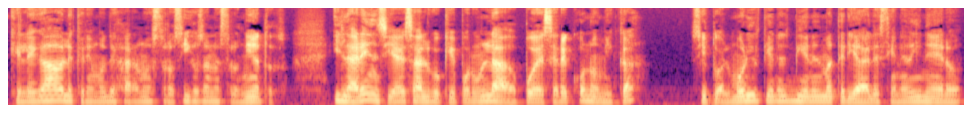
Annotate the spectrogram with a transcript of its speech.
¿Qué legado le queremos dejar a nuestros hijos, a nuestros nietos? Y la herencia es algo que por un lado puede ser económica, si tú al morir tienes bienes materiales, tienes dinero,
